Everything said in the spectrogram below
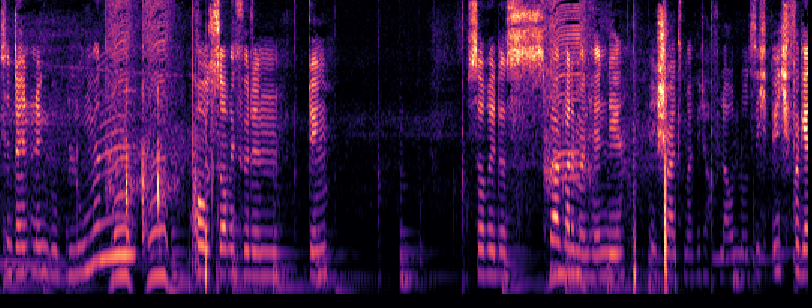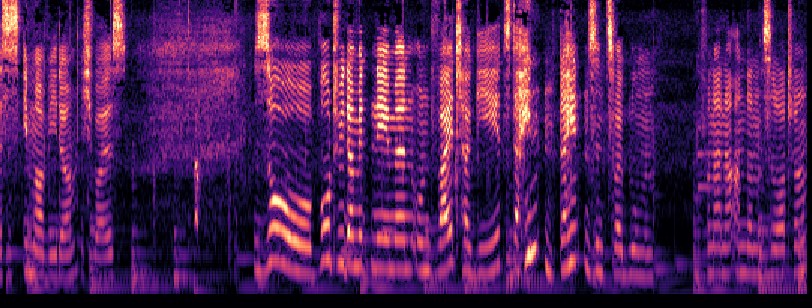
Sind da hinten irgendwo Blumen? Oh, sorry für den Ding. Sorry, das war gerade mein Handy. Ich schalte es mal wieder auf lautlos. Ich, ich vergesse es immer wieder. Ich weiß. So, Boot wieder mitnehmen und weiter geht's. Da hinten, da hinten sind zwei Blumen von einer anderen Sorte.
